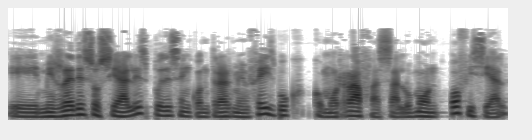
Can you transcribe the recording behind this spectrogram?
eh, en mis redes sociales puedes encontrarme en Facebook como Rafa Salomón Oficial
